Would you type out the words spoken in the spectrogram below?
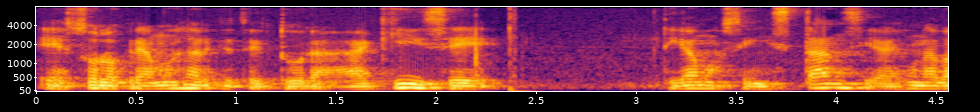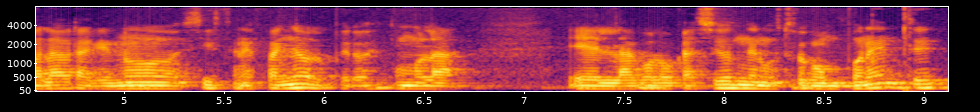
Eso lo creamos en la arquitectura. Aquí se, digamos, se instancia, es una palabra que no existe en español, pero es como la, eh, colocación de nuestro componente,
